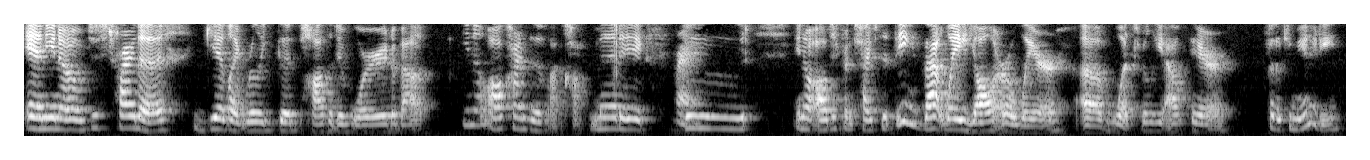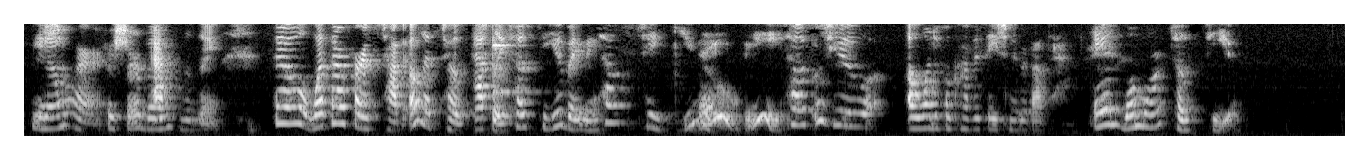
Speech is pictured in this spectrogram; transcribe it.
and you know, just try to give like really good positive word about you know all kinds of like cosmetics, Right. food, you know, all different types of things. That way, y'all are aware of what's really out there for the community. You For know, sure. for sure. Absolutely. So, what's our first topic? Oh, let's toast. absolutely, toast to you, baby. Toast to you. Baby. Toast to a wonderful conversation that we're about to have. And one more toast to you.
